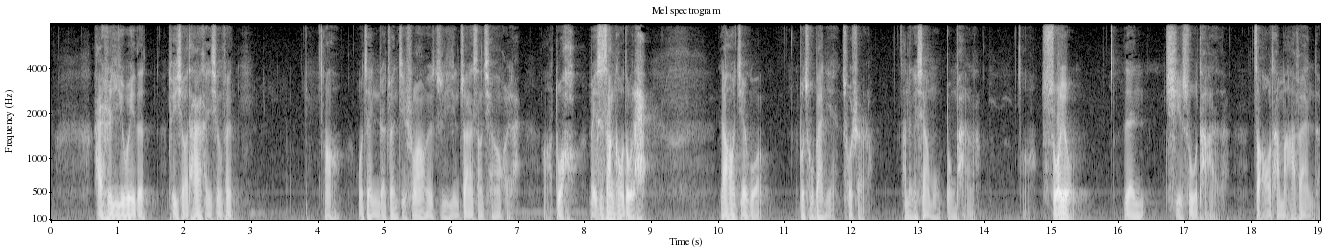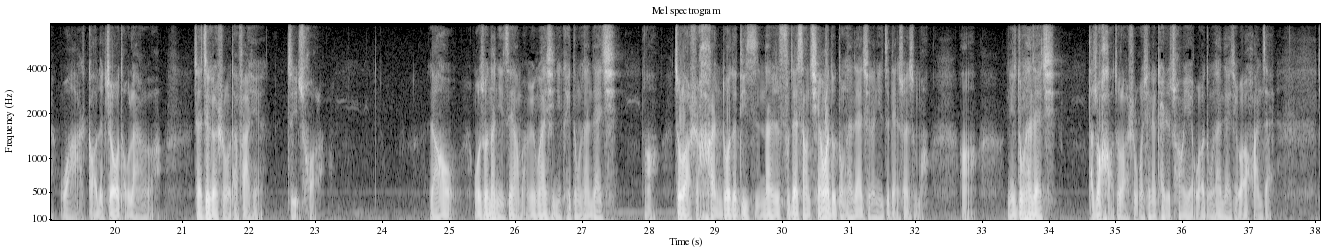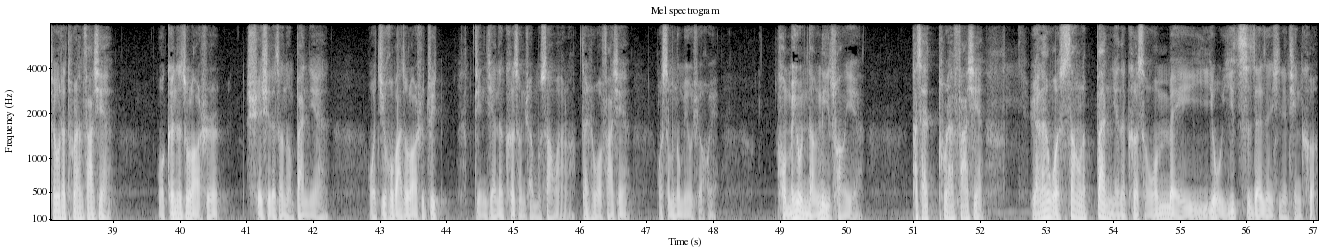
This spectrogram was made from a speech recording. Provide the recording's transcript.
还是一味的。”推销他还很兴奋，啊！我在你这赚几十万，我就已经赚了上千万回来，啊，多好！每次上课我都来，然后结果不出半年出事了，他那个项目崩盘了，啊！所有人起诉他的，找他麻烦的，哇，搞得焦头烂额，在这个时候，他发现自己错了。然后我说：“那你这样吧，没关系，你可以东山再起啊。”周老师很多的弟子，那是负债上千万都东山再起了，你这点算什么啊？你东山再起。他说：“好，周老师，我现在开始创业，我要东山再起，我要还债。”结果他突然发现，我跟着周老师学习了整整半年，我几乎把周老师最顶尖的课程全部上完了，但是我发现我什么都没有学会，我没有能力创业。他才突然发现，原来我上了半年的课程，我每有一次在任性的听课，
